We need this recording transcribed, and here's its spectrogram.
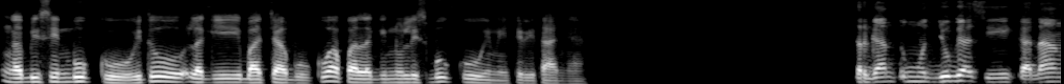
ngabisin buku. Itu lagi baca buku apa lagi nulis buku ini ceritanya? Tergantung mood juga sih. Kadang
